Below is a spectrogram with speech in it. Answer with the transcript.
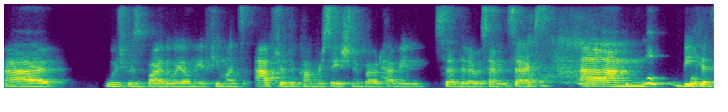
uh, which was, by the way, only a few months after the conversation about having said that I was having sex, um, because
